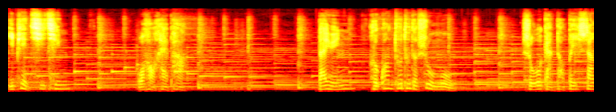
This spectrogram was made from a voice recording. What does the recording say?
一片凄清，我好害怕。白云和光秃秃的树木使我感到悲伤。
